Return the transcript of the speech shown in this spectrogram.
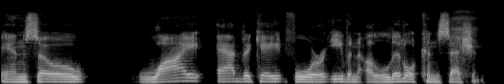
And so, why advocate for even a little concession?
